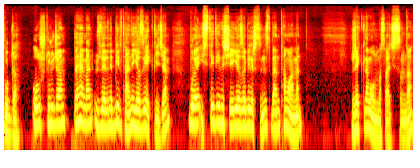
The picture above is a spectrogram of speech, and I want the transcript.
burada oluşturacağım ve hemen üzerine bir tane yazı ekleyeceğim. Buraya istediğiniz şeyi yazabilirsiniz. Ben tamamen reklam olması açısından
